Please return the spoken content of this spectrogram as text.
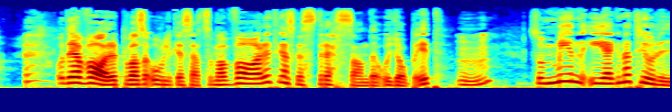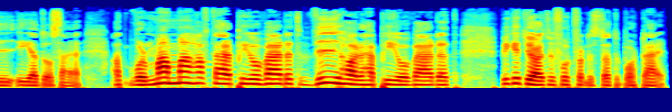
och det har varit på massa olika sätt som har varit ganska stressande och jobbigt. Mm. Så min egna teori är då så här, att vår mamma har haft det här PO-värdet, vi har det här PO-värdet, vilket gör att vi fortfarande stöter bort det här.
